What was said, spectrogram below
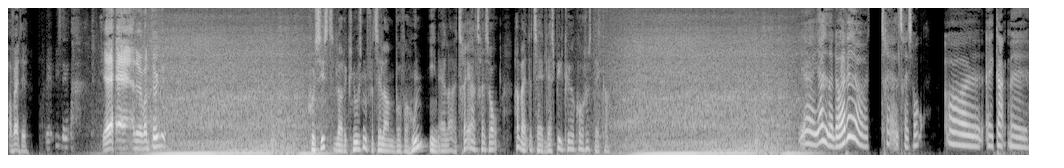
Og hvad er det? Ja, det var dygtigt. Kursist Lotte Knudsen fortæller om, hvorfor hun i en alder af 53 år har valgt at tage et lastbilkørekort hos Dekra. Ja, jeg hedder Lotte og er 53 år, og øh, er i gang med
